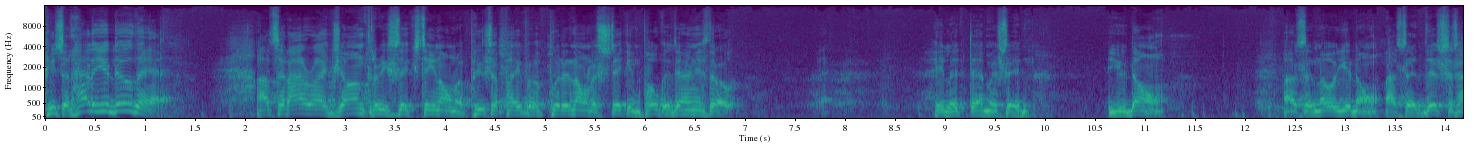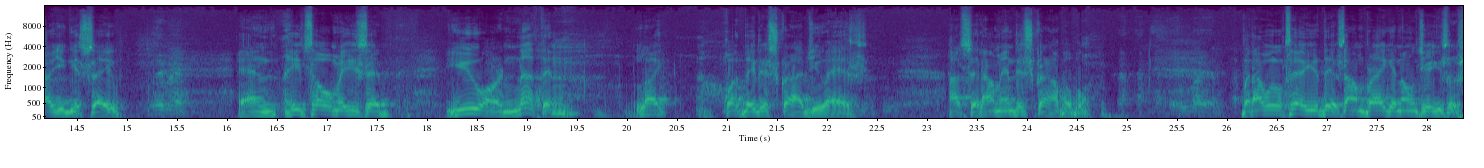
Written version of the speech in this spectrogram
He said, How do you do that? I said, I write John 3.16 on a piece of paper, put it on a stick, and poke it down your throat. He looked at me and said, You don't. I said, No, you don't. I said, This is how you get saved. Amen. And he told me, he said, You are nothing like what they described you as. I said, I'm indescribable. But I will tell you this I'm bragging on Jesus.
